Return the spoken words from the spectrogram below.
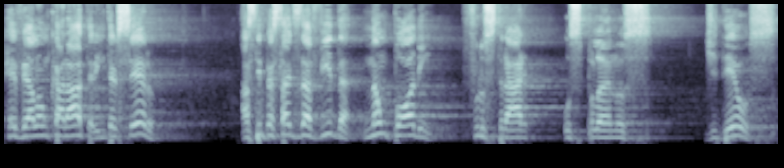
revelam um caráter. Em terceiro, as tempestades da vida não podem frustrar os planos de Deus.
